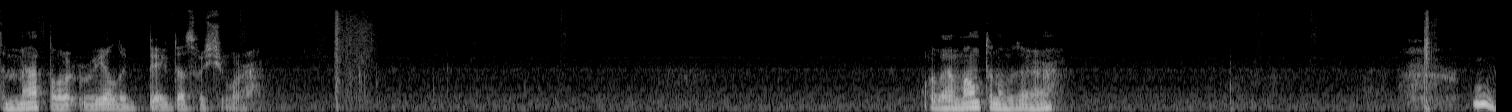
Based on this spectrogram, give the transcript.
the map are really big, that's for sure. Well, we have a mountain over there. Ooh.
